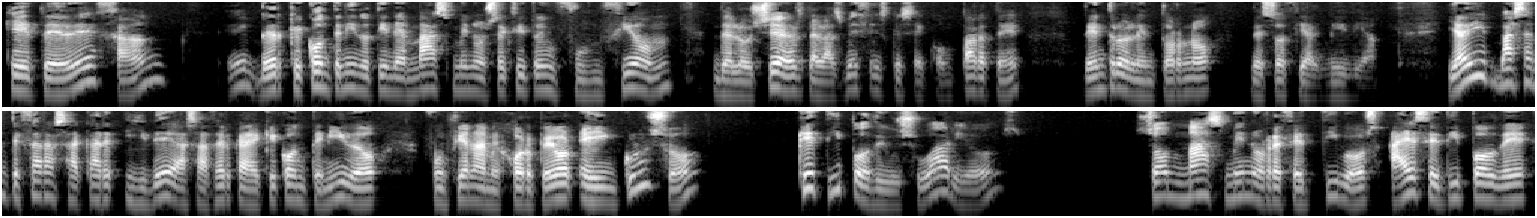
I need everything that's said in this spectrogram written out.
que te dejan eh, ver qué contenido tiene más menos éxito en función de los shares, de las veces que se comparte dentro del entorno de social media. Y ahí vas a empezar a sacar ideas acerca de qué contenido funciona mejor peor e incluso qué tipo de usuarios son más menos receptivos a ese tipo de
